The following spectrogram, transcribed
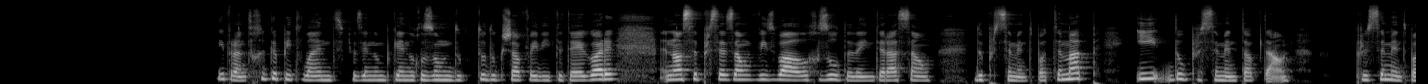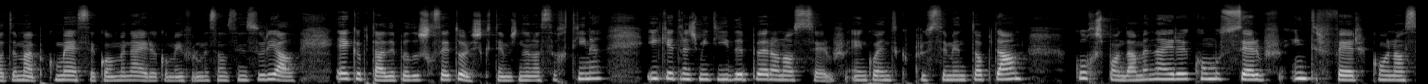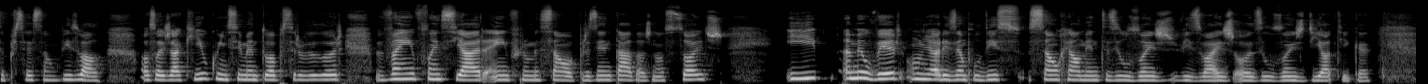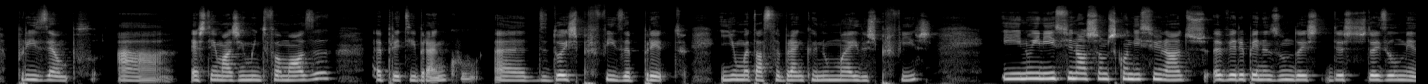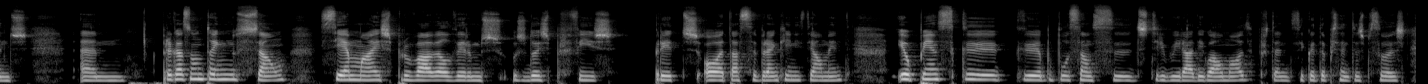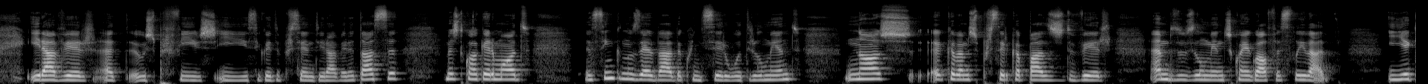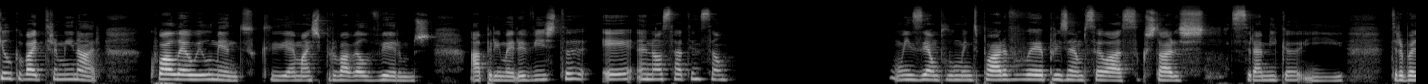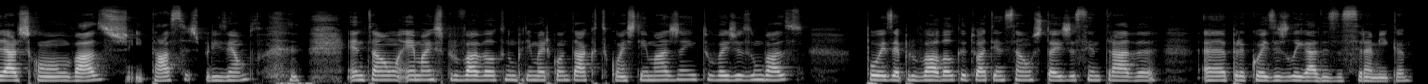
E pronto, recapitulando, fazendo um pequeno resumo de tudo o que já foi dito até agora, a nossa percepção visual resulta da interação do processamento bottom-up e do processamento top-down. O processamento bottom-up começa com a maneira como a informação sensorial é captada pelos receptores que temos na nossa retina e que é transmitida para o nosso cérebro, enquanto que o processamento top-down corresponde à maneira como o cérebro interfere com a nossa percepção visual. Ou seja, aqui o conhecimento do observador vem influenciar a informação apresentada aos nossos olhos e, a meu ver, um melhor exemplo disso são realmente as ilusões visuais ou as ilusões de ótica. Por exemplo, há esta imagem muito famosa, a preto e branco, de dois perfis a preto e uma taça branca no meio dos perfis. E no início nós somos condicionados a ver apenas um destes dois elementos. Um, por acaso não tenho noção se é mais provável vermos os dois perfis pretos ou a taça branca inicialmente. Eu penso que, que a população se distribuirá de igual modo, portanto 50% das pessoas irá ver a, os perfis e 50% irá ver a taça, mas de qualquer modo, assim que nos é dado a conhecer o outro elemento, nós acabamos por ser capazes de ver ambos os elementos com igual facilidade. E aquilo que vai determinar qual é o elemento que é mais provável vermos à primeira vista é a nossa atenção. Um exemplo muito parvo é, por exemplo, sei lá, se gostares de cerâmica e trabalhares com vasos e taças, por exemplo, então é mais provável que num primeiro contacto com esta imagem tu vejas um vaso pois é provável que a tua atenção esteja centrada uh, para coisas ligadas à cerâmica.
